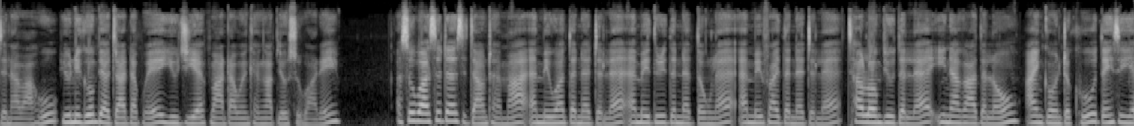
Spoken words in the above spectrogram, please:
ချင်တာပါဟုယူနီကွန်ပြောက်ကြားတပ်ဖွဲ့ UGF မှတာဝန်ခံကပြောဆိုပါတယ်အဆိုပါစစ်တပ်စစ်ကြောင်းထံမှ MA1 တနက်တလက် MA3 တနက်3လက် MA5 တနက်တလက်6လုံးပြူတလက်အီနာကတလုံးအိုင်ကွန်တစ်ခုတင်စီရ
